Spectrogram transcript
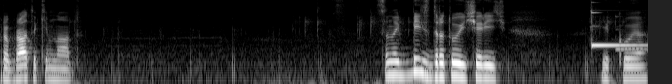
Прибрати кімнату. Це найбільш дратуюча річ, яку я.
